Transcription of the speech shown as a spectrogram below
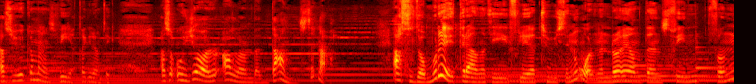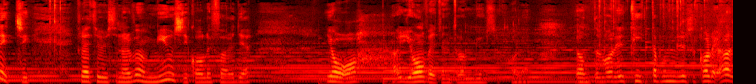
Alltså hur kan man ens veta grejer om Alltså och gör alla de där danserna. Alltså de borde ju tränat i flera tusen år men de har inte ens funnits i flera tusen år. Det var en musical före det. Ja, jag vet inte vad musical är. Jag har inte varit och tittat på musikaler.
